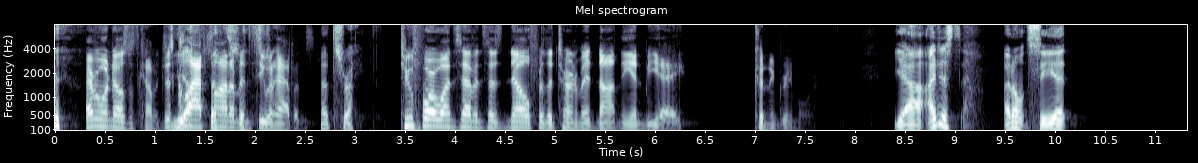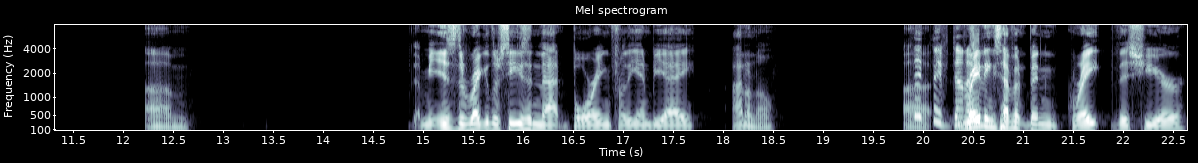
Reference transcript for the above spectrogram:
everyone knows what's coming. Just Yeah, collapse on him and see what happens. That's right. Two four one seven says no for the tournament, not in the NBA. Couldn't agree more. Yeah, I just I don't see it. Um I mean, is the regular season that boring for the NBA? I don't know. Uh, think they've done a- ratings haven't been great this year,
